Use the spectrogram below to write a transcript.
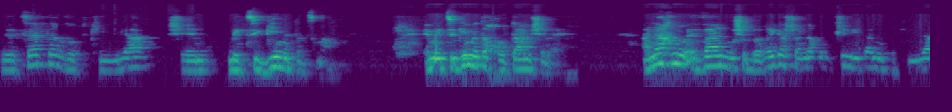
בית ספר זאת קהילה שהם מציגים את עצמם. הם מציגים את החותם שלהם. אנחנו הבנו שברגע שאנחנו לוקחים מאיתנו את הקהילה,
